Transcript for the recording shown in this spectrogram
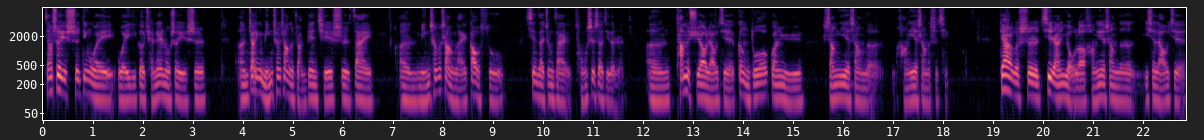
将设计师定位为一个全链路设计师，嗯，这样一个名称上的转变，其实是在嗯名称上来告诉现在正在从事设计的人。嗯，他们需要了解更多关于商业上的、行业上的事情。第二个是，既然有了行业上的一些了解，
